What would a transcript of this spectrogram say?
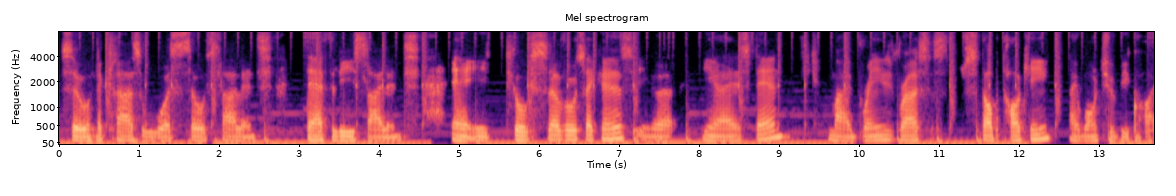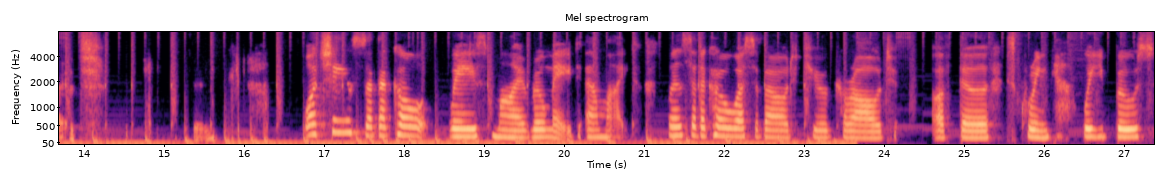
So the class was so silent, deathly silent and it took several seconds in a in a stand. My brain just stopped talking. I want to be quiet. Okay. Watching Sadako with my roommate and Mike. When Sadako was about to crawl of the screen, we both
